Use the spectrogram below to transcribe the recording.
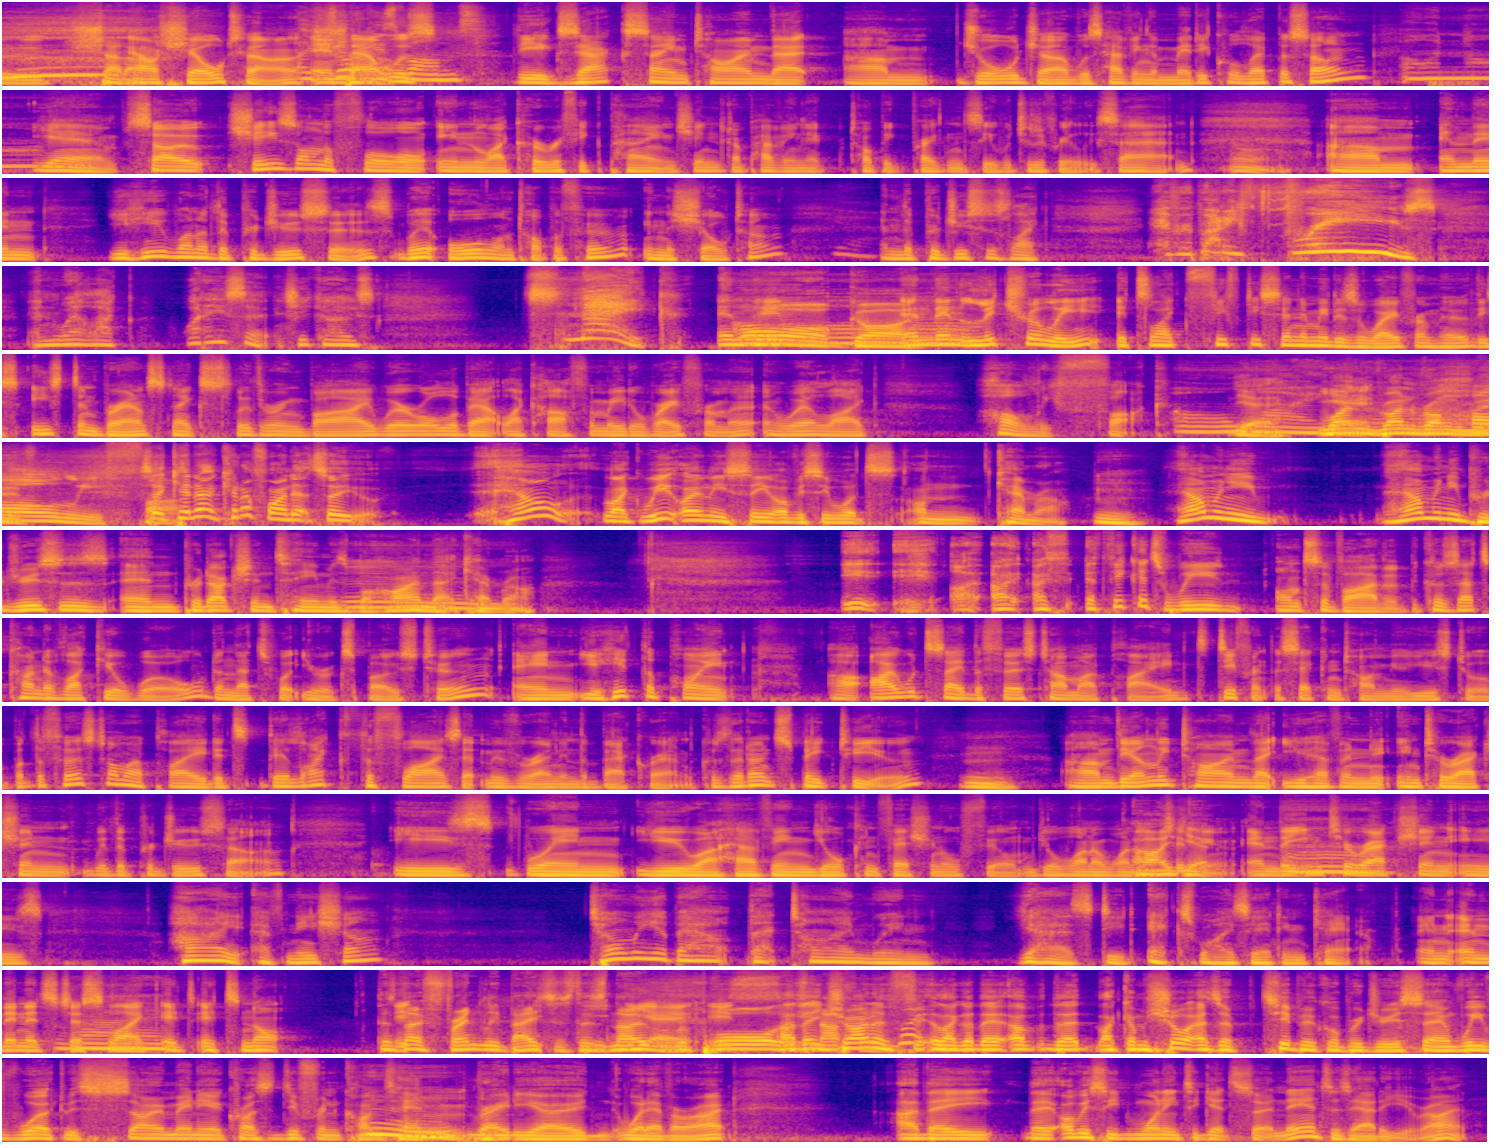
our shelter, and that was goosebumps. the exact same time that um, Georgia was having a medical episode. oh no. Yeah, so she's on the floor in like horrific pain. She ended up having an ectopic pregnancy, which is really sad. Um, and then you hear one of the producers. We're all on top of her in the shelter, and the producer's like, "Everybody freeze!" And we're like, "What is it?" And she goes, "Snake!" And oh, then, Oh, God. and then literally, it's like fifty centimeters away from her. This eastern brown snake slithering by. We're all about like half a meter away from it, and we're like, "Holy fuck!" Oh Yeah, my. one God. one wrong move. Holy fuck! So can I can I find out? So how like we only see obviously what's on camera. Hmm. How many how many producers and production team is behind that hmm. camera? It, it- I, I, I th- I think it's weird on Survivor because that's kind of like your world and that's what you're exposed to. And you hit the point. Uh, I would say the first time I played, it's different the second time you're used to it. But the first time I played, it's they're like the flies that move around in the background because they don't speak to you. Um, the only time that you have an interaction with a producer is when you are having your confessional filmed, your one-on-one Oh, yeah. interview, and the interaction is, "Hi, Avnisha." Tell me about that time when Yaz did X, Y, Z in camp. And and then it's just like Right. it, it's not. There's it- no friendly basis. There's no Yeah, rapport. Are there's they trying to nothing. fi- like are they, uh, they- like I'm sure as a typical producer and we've worked with so many across different content, radio, whatever, right? Are they they obviously wanting to get certain answers out of you, right?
